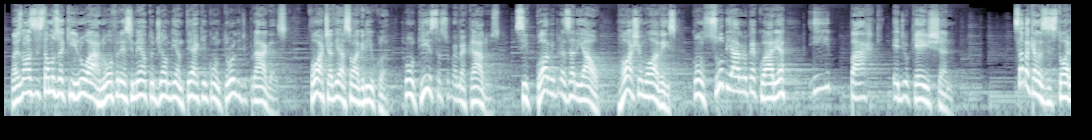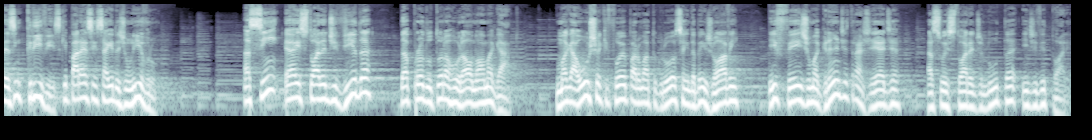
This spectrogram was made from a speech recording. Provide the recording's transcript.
Mas nós estamos aqui no ar, no oferecimento de Ambientec e Controle de Pragas, Forte Aviação Agrícola, Conquista Supermercados, Cicobi Empresarial, Rocha Imóveis, Consub Agropecuária e Park Education. Sabe aquelas histórias incríveis que parecem saídas de um livro? Assim é a história de vida da produtora rural Norma Gato. Uma gaúcha que foi para o Mato Grosso ainda bem jovem e fez de uma grande tragédia a sua história de luta e de vitória.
